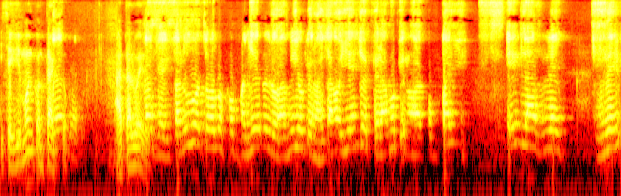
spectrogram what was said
y, seguimos en contacto. Gracias. Hasta luego. Gracias. Y saludo a todos los compañeros y los amigos que nos están oyendo. Esperamos que nos acompañen en, la re- re-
